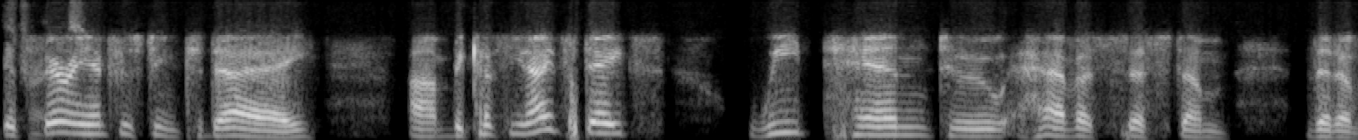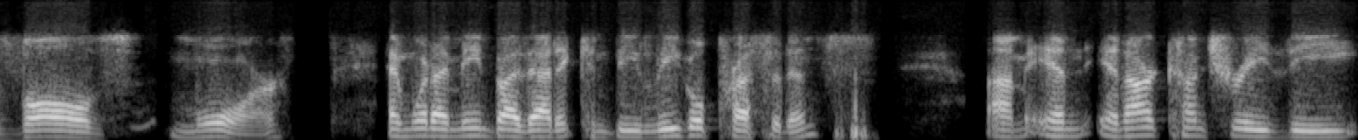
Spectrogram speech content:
it's very interesting today um, because the United States we tend to have a system that evolves more. And what I mean by that, it can be legal precedents. Um, in, in our country, the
